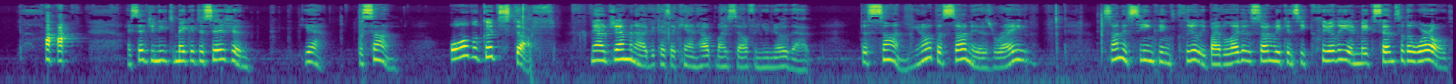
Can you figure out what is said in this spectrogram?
I said you need to make a decision. Yeah, the sun. All the good stuff. Now, Gemini, because I can't help myself, and you know that. The sun. You know what the sun is, right? The sun is seeing things clearly. By the light of the sun, we can see clearly and make sense of the world.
